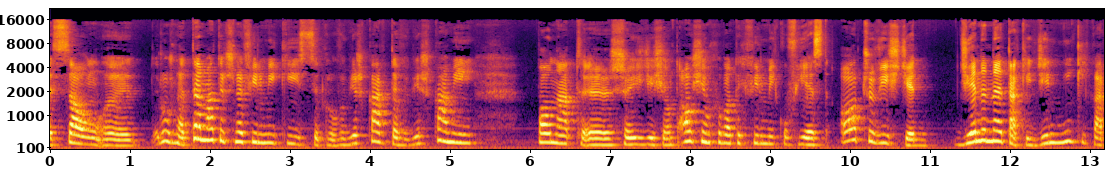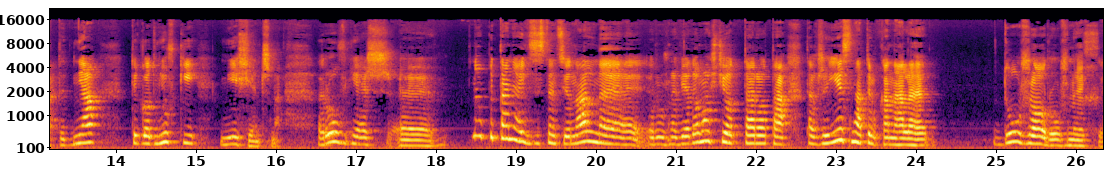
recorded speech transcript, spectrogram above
y, są y, różne tematyczne filmiki z cyklu Wybierz kartę, wybierz kamień. Ponad 68 chyba tych filmików jest. Oczywiście dzienne, takie dzienniki, karty dnia, tygodniówki miesięczna. Również e, no, pytania egzystencjonalne, różne wiadomości od Tarota, także jest na tym kanale dużo różnych e,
